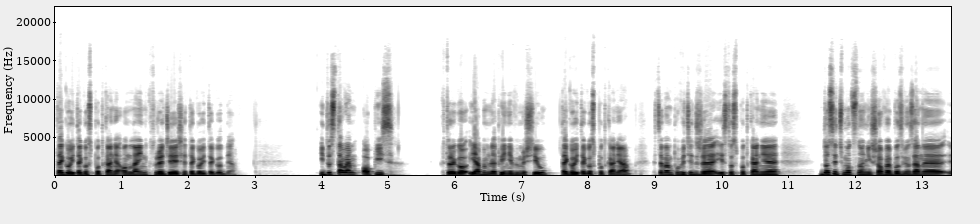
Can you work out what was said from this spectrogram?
tego i tego spotkania online, które dzieje się tego i tego dnia. I dostałem opis którego ja bym lepiej nie wymyślił, tego i tego spotkania. Chcę Wam powiedzieć, że jest to spotkanie dosyć mocno niszowe, bo związane yy,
